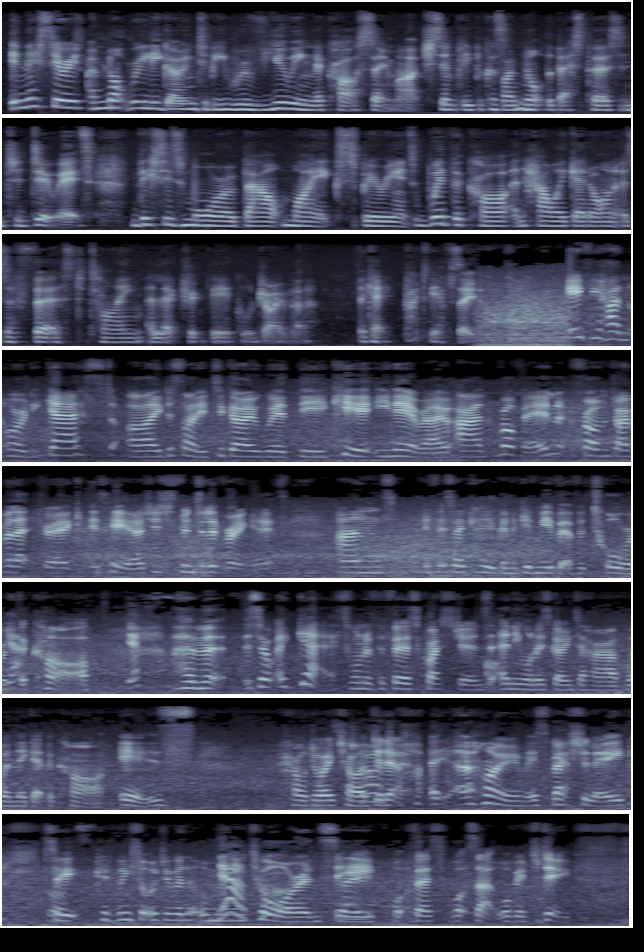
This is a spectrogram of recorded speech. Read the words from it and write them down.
in this series, I'm not really going to be reviewing the car so much simply because I'm not the best person to do it. This is more about my experience with the car and how I get on as a first time electric vehicle driver. Okay, back to the episode. If you hadn't already guessed, I decided to go with the Kia e-Niro and Robyn from Drive Electric is here. She's just been delivering it. And if it's okay, you're going to give me a bit of a tour of yeah. the car. Yeah. Um, so I guess one of the first questions anyone is going to have when they get the car is, how do I charge it at, at home especially? Yeah, so could we sort of do a little mini yeah, tour and see so, what first, what's that, what we have to do?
